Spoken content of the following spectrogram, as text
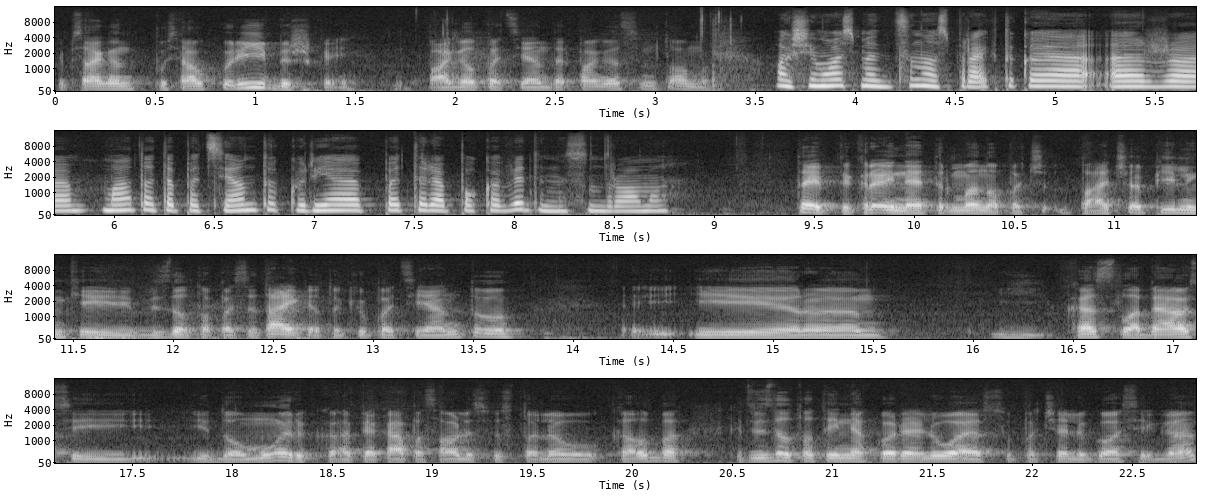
kaip sakant, pusiau kūrybiškai pagal pacientą ir pagal simptomą. O šeimos medicinos praktikoje ar matote pacientų, kurie patiria pokovidinį sindromą? Taip, tikrai net ir mano pačio, pačio apylinkiai vis dėlto pasitaikė tokių pacientų ir kas labiausiai įdomu ir apie ką pasaulis vis toliau kalba, kad vis dėlto tai nekoreliuoja su pačia lygos eiga.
